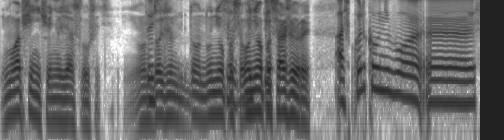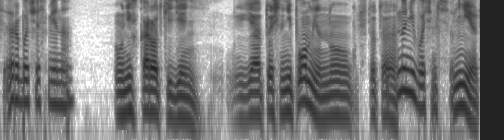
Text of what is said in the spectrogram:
ему вообще ничего нельзя слушать. Он То должен, он- у, него пас- у него пассажиры. А сколько у него э, рабочая смена? У них короткий день. Я точно не помню, но что-то... Ну, не 8 часов. Нет,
